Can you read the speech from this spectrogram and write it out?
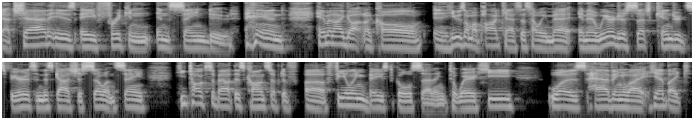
yeah, Chad is a freaking insane dude. And him and I got in a call and he was on my podcast. That's how we met. And then we are just such kindred spirits. And this guy's just so insane. He talks about this concept of uh, feeling based goal setting to where he was having like, he had like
